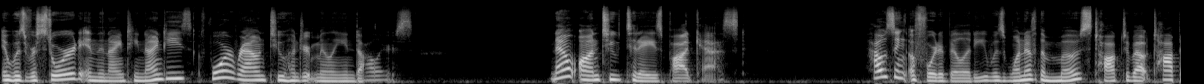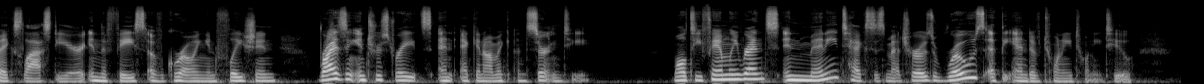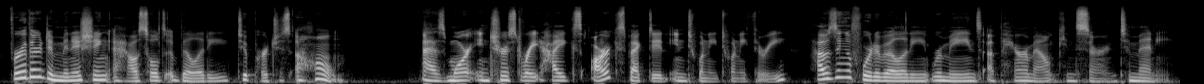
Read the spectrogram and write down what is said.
It was restored in the 1990s for around $200 million. Now, on to today's podcast. Housing affordability was one of the most talked about topics last year in the face of growing inflation, rising interest rates, and economic uncertainty. Multifamily rents in many Texas metros rose at the end of 2022, further diminishing a household's ability to purchase a home. As more interest rate hikes are expected in 2023, housing affordability remains a paramount concern to many.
